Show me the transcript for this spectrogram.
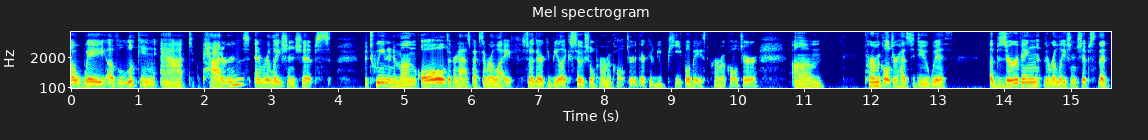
a way of looking at patterns and relationships between and among all different aspects of our life. So there could be like social permaculture there could be people based permaculture. Um, permaculture has to do with observing the relationships that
